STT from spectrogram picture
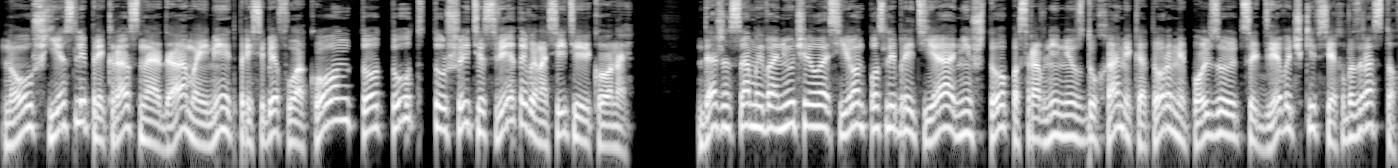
Но уж если прекрасная дама имеет при себе флакон, то тут тушите свет и выносите иконы. Даже самый вонючий лосьон после бритья — ничто по сравнению с духами, которыми пользуются девочки всех возрастов.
